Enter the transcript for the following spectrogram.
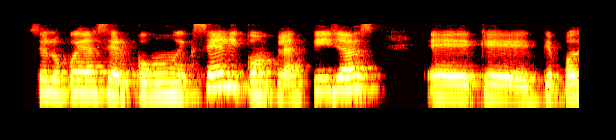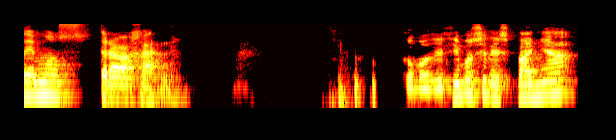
se lo puede hacer con un Excel y con plantillas eh, que, que, podemos trabajarla? Como decimos en España,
